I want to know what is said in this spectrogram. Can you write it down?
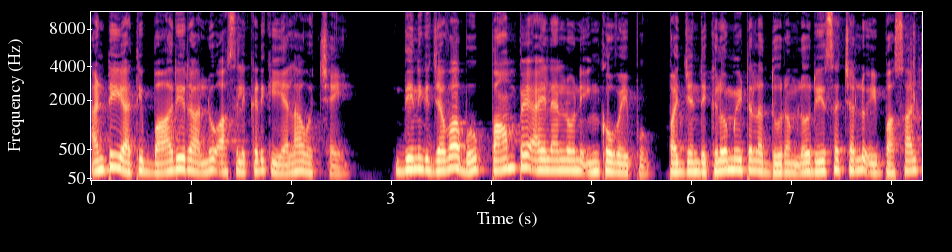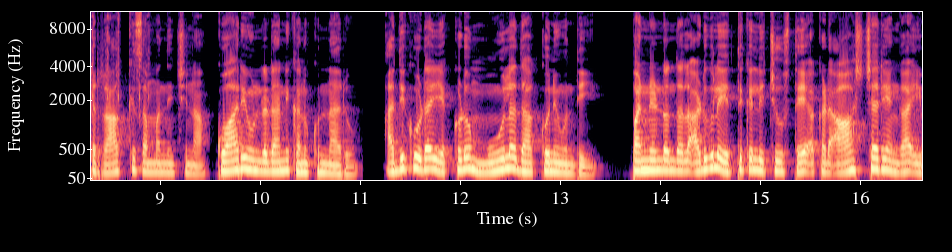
అంటే ఈ అతి భారీ రాళ్ళు అసలు ఇక్కడికి ఎలా వచ్చాయి? దీనికి జవాబు పాంపే ఐలాండ్లోని ఇంకోవైపు పద్దెనిమిది కిలోమీటర్ల దూరంలో రీసెర్చర్లు ఈ బసాల్ట్ రాక్కి సంబంధించిన క్వారీ ఉండడాన్ని కనుక్కున్నారు. అది కూడా ఎక్కడో మూల దాక్కుని ఉంది. పన్నెండు వందల అడుగుల ఎత్తుకెళ్ళి చూస్తే అక్కడ ఆశ్చర్యంగా ఈ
